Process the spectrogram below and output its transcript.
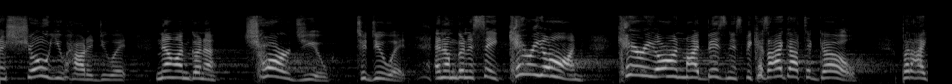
to show you how to do it, now I'm to charge you to do it. And I'm going to say, Carry on, carry on my business because I got to go but I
